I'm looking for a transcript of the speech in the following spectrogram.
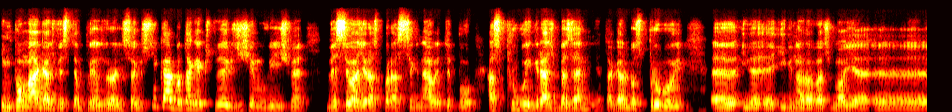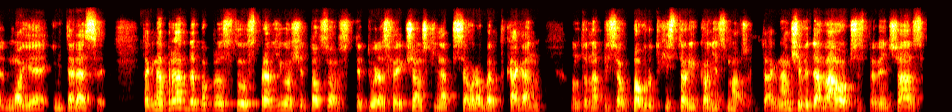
im pomagać, występując w roli sojusznika, albo tak jak tutaj już dzisiaj mówiliśmy, wysyłać raz po raz sygnały typu, a spróbuj grać beze mnie, tak, albo spróbuj e, e, ignorować moje, e, moje interesy. Tak naprawdę po prostu sprawdziło się to, co w tytule swojej książki napisał Robert Kagan. On to napisał Powrót historii, koniec marzeń. Tak? Nam się wydawało przez pewien czas,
